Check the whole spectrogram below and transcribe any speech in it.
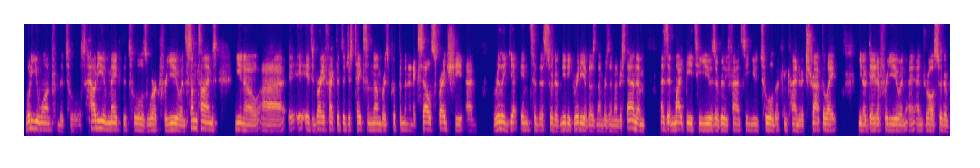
what do you want from the tools how do you make the tools work for you and sometimes you know uh, it, it's very effective to just take some numbers put them in an excel spreadsheet and really get into the sort of nitty gritty of those numbers and understand them as it might be to use a really fancy new tool that can kind of extrapolate you know data for you and, and draw sort of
